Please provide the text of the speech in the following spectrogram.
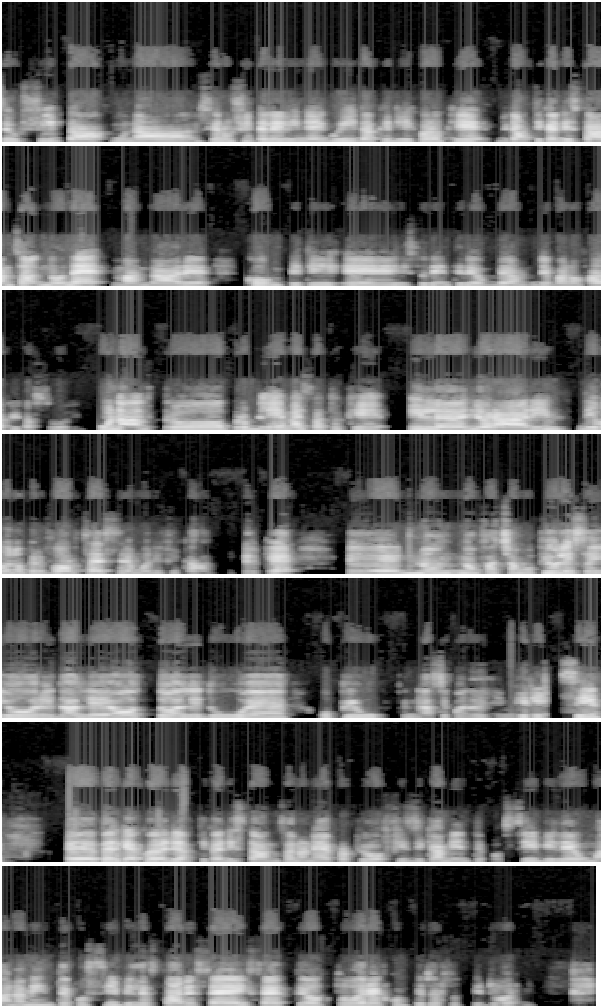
una, siano uscite le linee guida che dicono che didattica a distanza non è mandare compiti e gli studenti debba, debbano farli da soli. Un altro problema è stato che il, gli orari devono per forza essere modificati perché eh, non, non, facciamo più le sei ore dalle 8 alle 2 o più a seconda degli indirizzi, eh, perché con la didattica a distanza non è proprio fisicamente possibile, umanamente possibile stare 6, 7, 8 ore al computer tutti i giorni.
